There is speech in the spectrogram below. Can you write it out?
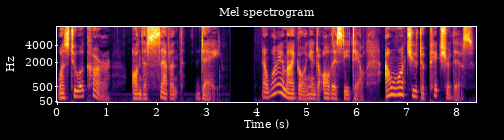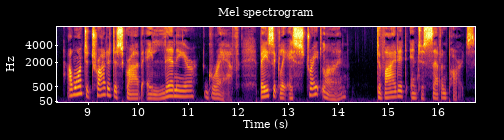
was to occur on the seventh day. Now, why am I going into all this detail? I want you to picture this. I want to try to describe a linear graph, basically a straight line divided into seven parts.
